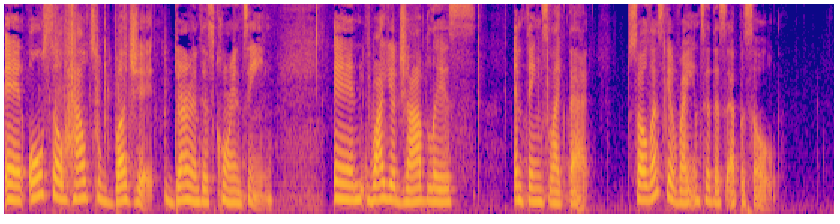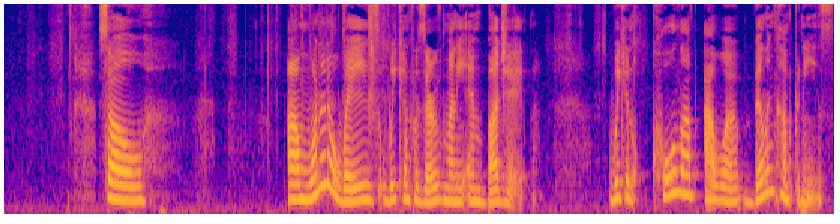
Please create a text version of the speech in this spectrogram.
and also how to budget during this quarantine and why you're jobless and things like that. So let's get right into this episode. So, Um, one of the ways we can preserve money and budget, we can call up our billing companies,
